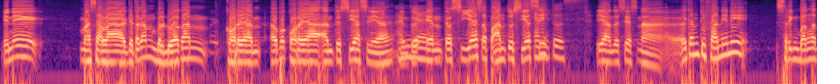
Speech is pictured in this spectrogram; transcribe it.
ini masalah kita kan berdua kan Korean apa Korea antusias nih ya. Anjay. Entusias apa antusias sih? entus Iya antusias. Nah, kan Tiffany nih sering banget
